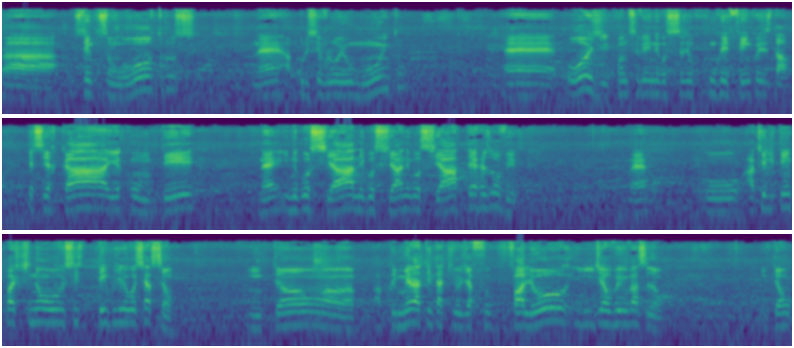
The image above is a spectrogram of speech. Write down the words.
Ah, os tempos são outros, né? A polícia evoluiu muito é, hoje, quando você vê negociação com refém, coisa e tal, é cercar, é conter, né, e negociar, negociar, negociar até resolver. Né? O, aquele tempo, acho que não houve esse tempo de negociação. Então, a, a primeira tentativa já falhou e já houve invasão. Então,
